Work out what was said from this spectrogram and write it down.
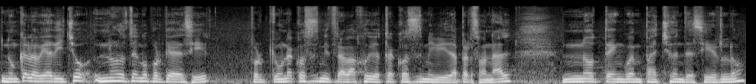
nunca lo había dicho, no lo tengo por qué decir, porque una cosa es mi trabajo y otra cosa es mi vida personal. No tengo empacho en decirlo.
